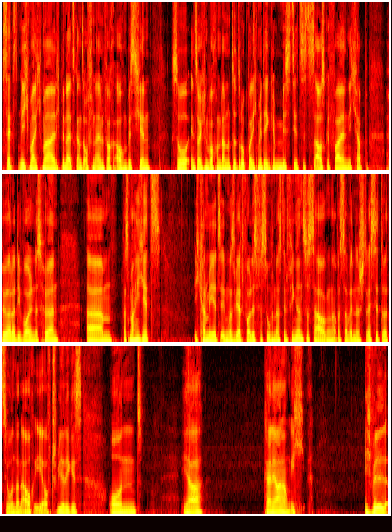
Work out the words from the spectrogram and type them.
setzt mich manchmal, ich bin da jetzt ganz offen einfach auch ein bisschen so in solchen Wochen dann unter Druck, weil ich mir denke, Mist, jetzt ist es ausgefallen, ich habe Hörer, die wollen das hören. Ähm, was mache ich jetzt? Ich kann mir jetzt irgendwas Wertvolles versuchen, aus den Fingern zu saugen, was aber in einer Stresssituation dann auch eher oft schwierig ist. Und ja, keine Ahnung, ich, ich, will,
